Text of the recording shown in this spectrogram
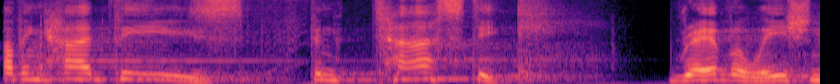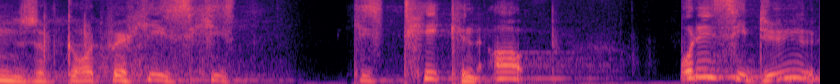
having had these fantastic revelations of God where he's, he's, he's taken up, what does he do?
